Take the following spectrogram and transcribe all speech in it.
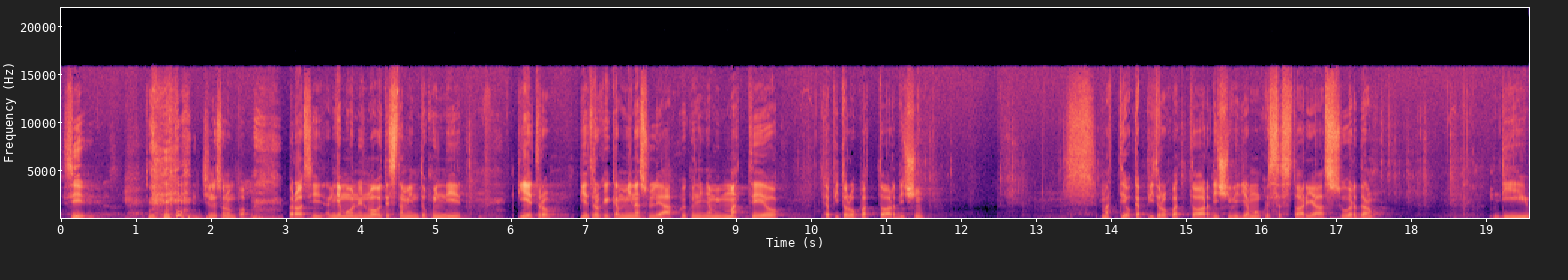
sì. Ce ne sono un po'. Però sì, andiamo nel Nuovo Testamento, quindi Pietro, Pietro che cammina sulle acque, quindi andiamo in Matteo capitolo 14. Matteo capitolo 14, vediamo questa storia assurda di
